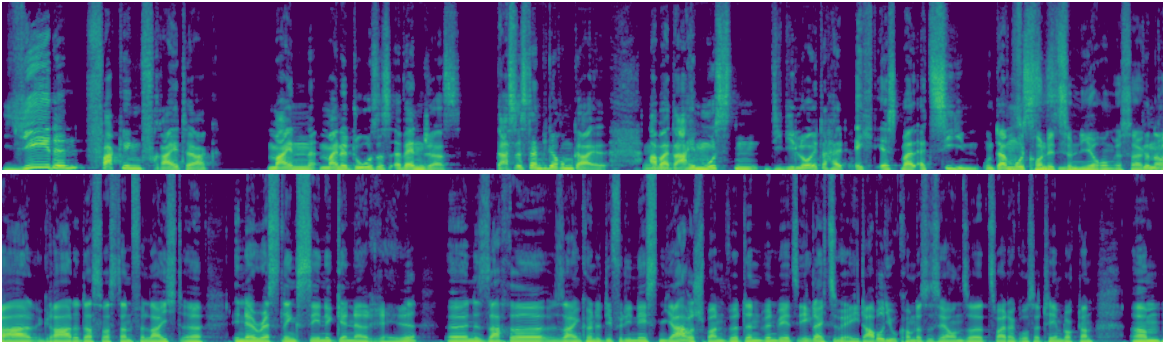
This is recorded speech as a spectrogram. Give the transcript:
jeden fucking Freitag mein, meine Dosis Avengers. Das ist dann wiederum geil. Mhm. Aber dahin mussten die die Leute halt echt erstmal erziehen. Und da Diese Konditionierung ist ja genau. gerade das, was dann vielleicht äh, in der Wrestling-Szene generell äh, eine Sache sein könnte, die für die nächsten Jahre spannend wird. Denn wenn wir jetzt eh gleich zu AEW kommen, das ist ja unser zweiter großer Themenblock dann, ähm,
